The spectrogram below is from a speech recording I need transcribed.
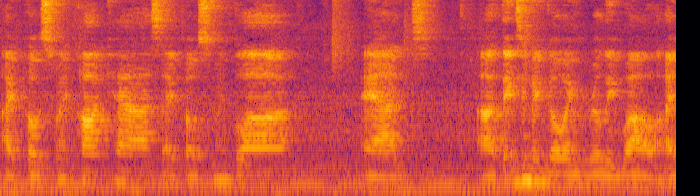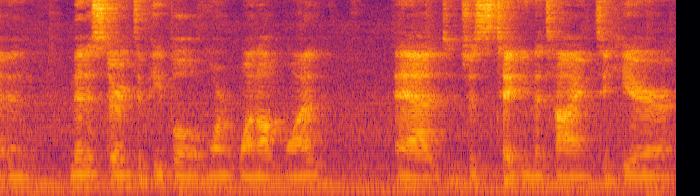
I post my podcast, I post my blog, and uh, things have been going really well. I've been ministering to people more one on one and just taking the time to hear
